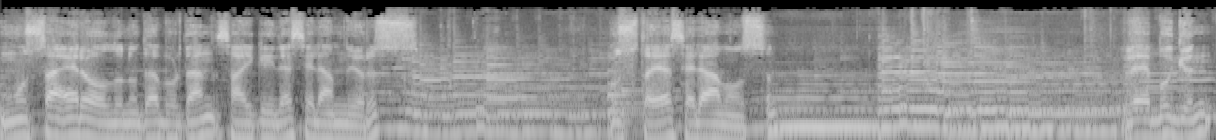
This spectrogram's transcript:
Musa Eroğlu'nu da buradan saygıyla selamlıyoruz. Ustaya selam olsun. Ve bugün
